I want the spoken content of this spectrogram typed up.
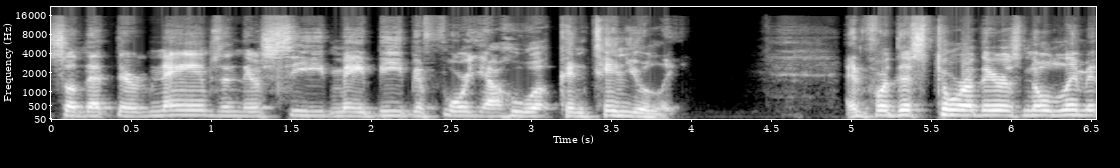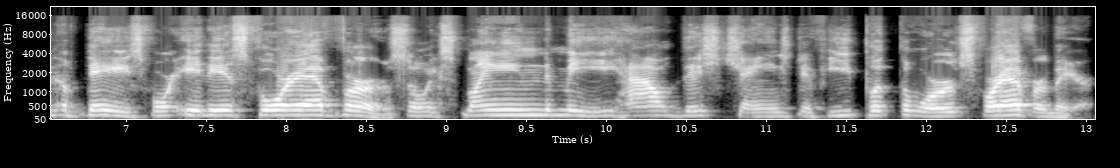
so that their names and their seed may be before Yahuwah continually? And for this Torah, there is no limit of days, for it is forever. So explain to me how this changed if he put the words forever there.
